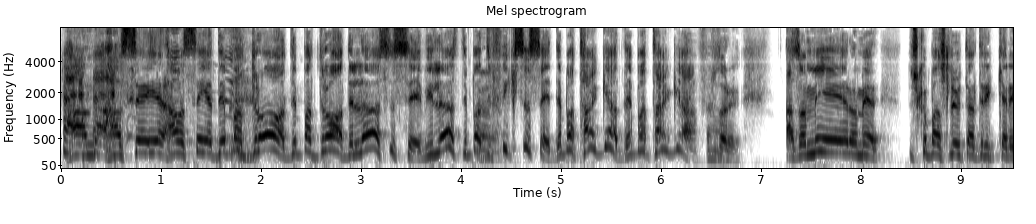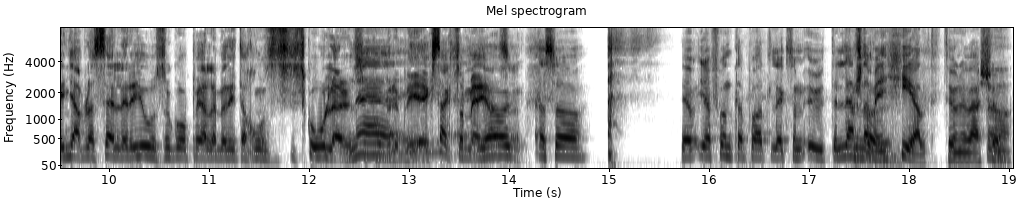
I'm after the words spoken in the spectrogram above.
han, han, säger, han säger, det är bara dra, det är bara dra, det löser sig, vi löser, det, är bara, det fixar sig, det är bara tagga, det är bara tagga. Förstår du? Alltså mer och mer. Du ska bara sluta dricka din jävla sellerijuice och gå på alla meditationsskolor så kommer det bli exakt som mig. Jag, Alltså. alltså, jag, jag funtar på att liksom utelämna Förstår mig du? helt till universum. Ja.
